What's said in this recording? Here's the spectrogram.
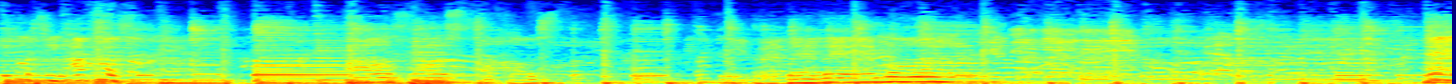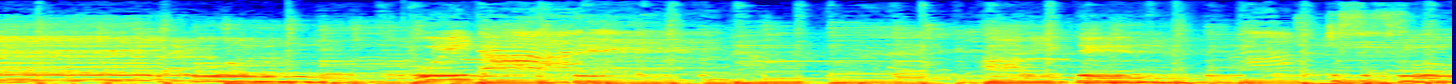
Cum ar fi, fost. did just a school.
